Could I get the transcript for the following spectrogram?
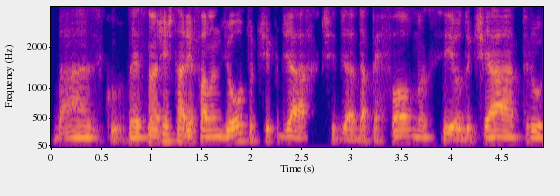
básico, né? Senão a gente estaria falando de outro tipo de arte, da, da performance ou do teatro,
